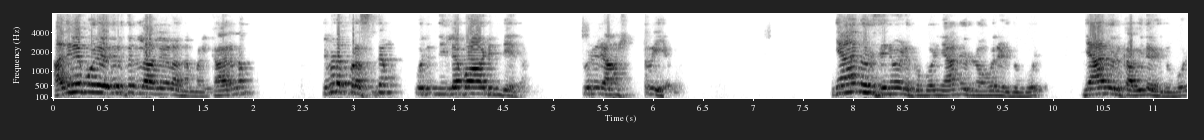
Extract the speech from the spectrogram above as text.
അതിനെ പോലെ എതിർത്തിട്ടുള്ള ആളുകളാണ് നമ്മൾ. കാരണം ഇവിടെ പ്രശ്നം ഒരു നിലപാടിന്റെതാണ് ഒരു രാഷ്ട്രീയം. ഞാൻ ഒരു സിനിമ എടുക്കുമ്പോൾ ഞാൻ ഒരു നോവൽ എഴുതുമ്പോൾ ഞാൻ ഒരു കവിത എഴുതുമ്പോൾ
